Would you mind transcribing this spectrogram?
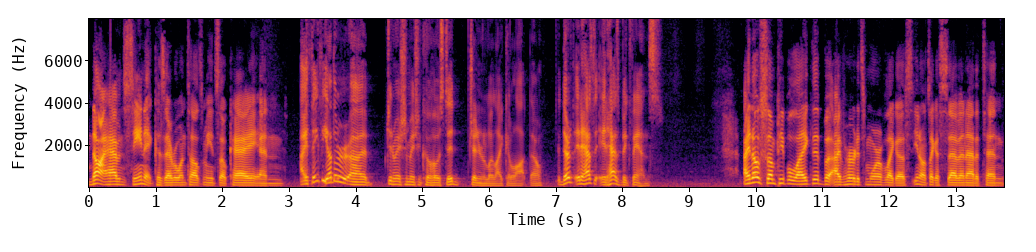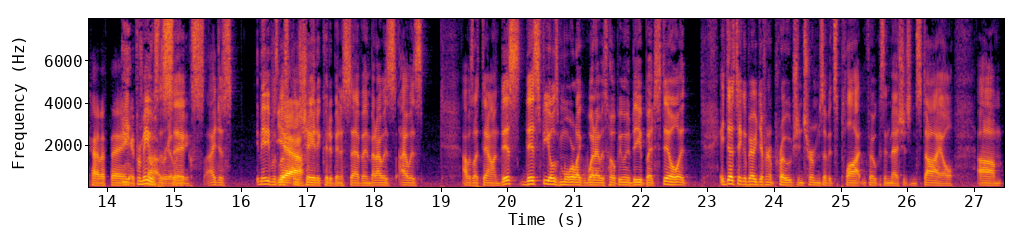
no, I haven't seen it because everyone tells me it's okay, and I think the other uh, Generation Animation co-host did genuinely like it a lot, though. There, it has it has big fans. I know some people liked it, but I've heard it's more of like a you know it's like a seven out of ten kind of thing. Yeah, for me, it was a really... six. I just maybe it was less yeah. cliched. It could have been a seven, but I was I was I was let down. This this feels more like what I was hoping it would be, but still it it does take a very different approach in terms of its plot and focus and message and style. Um,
